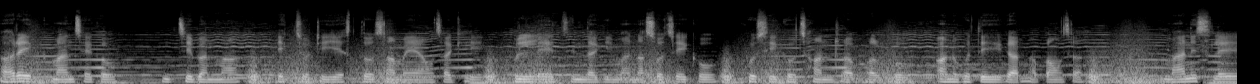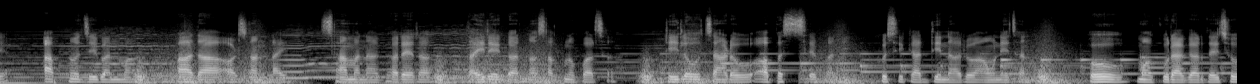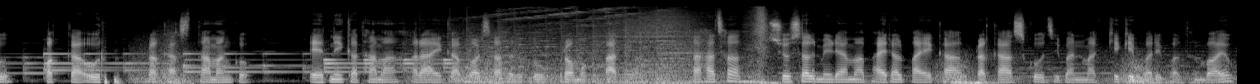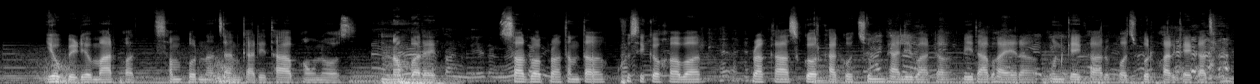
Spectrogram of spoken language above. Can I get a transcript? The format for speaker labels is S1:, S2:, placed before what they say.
S1: हरेक मान्छेको जीवनमा एकचोटि यस्तो समय आउँछ कि उसले जिन्दगीमा नसोचेको खुसीको क्षण र पलको अनुभूति गर्न पाउँछ। मानिसले आफ्नो जीवनमा बाधा अडचनलाई सामना गरेर धैर्य गर्न सक्नुपर्छ। ढिलो चाँडो अवश्य पनि खुसीका दिनहरू आउनेछन्। हो म कुरा गर्दैछु पक्का उर्फ प्रकाश तामाङको। हेर्ने कथामा हराएका वर्षहरूको प्रमुख पात्र। थाहा छ सोसियल मिडियामा भाइरल भएका प्रकाशको जीवनमा के के परिवर्तन भयो? यो भिडियो मार्फत सम्पूर्ण जानकारी थाहा पाउनुहोस्। नम्बर एक सर्वप्रथम त खुसीको खबर प्रकाश गोर्खाको चुङ भ्यालीबाट विदा भएर उनकै घर भोजपुर फर्केका छन्।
